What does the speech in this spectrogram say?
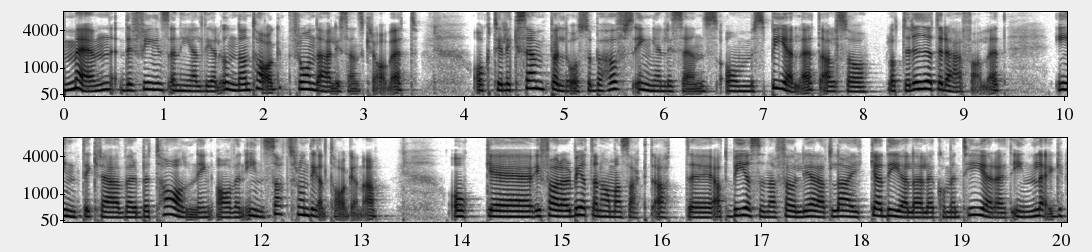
Men det finns en hel del undantag från det här licenskravet. Och till exempel då så behövs ingen licens om spelet, alltså lotteriet i det här fallet, inte kräver betalning av en insats från deltagarna. Och eh, i förarbeten har man sagt att, eh, att be sina följare att lajka, dela eller kommentera ett inlägg,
